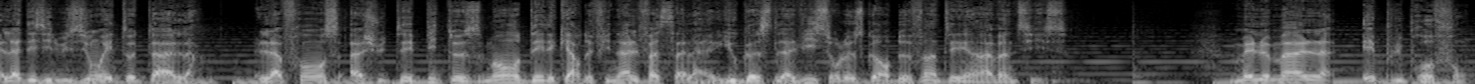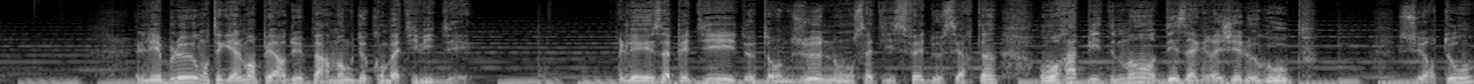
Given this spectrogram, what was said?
la désillusion est totale. La France a chuté piteusement dès les quarts de finale face à la Yougoslavie sur le score de 21 à 26. Mais le mal est plus profond. Les Bleus ont également perdu par manque de combativité. Les appétits de temps de jeu non satisfaits de certains ont rapidement désagrégé le groupe. Surtout,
